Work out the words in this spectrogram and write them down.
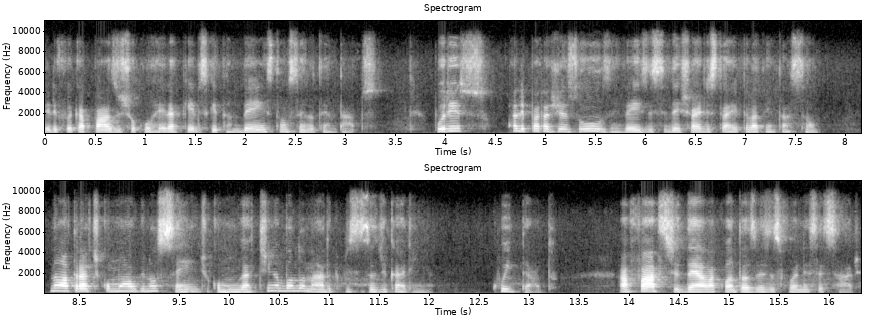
ele foi capaz de socorrer aqueles que também estão sendo tentados. Por isso, olhe para Jesus em vez de se deixar distrair pela tentação. Não a trate como algo inocente, como um gatinho abandonado que precisa de carinho. Cuidado. Afaste dela quantas vezes for necessário.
